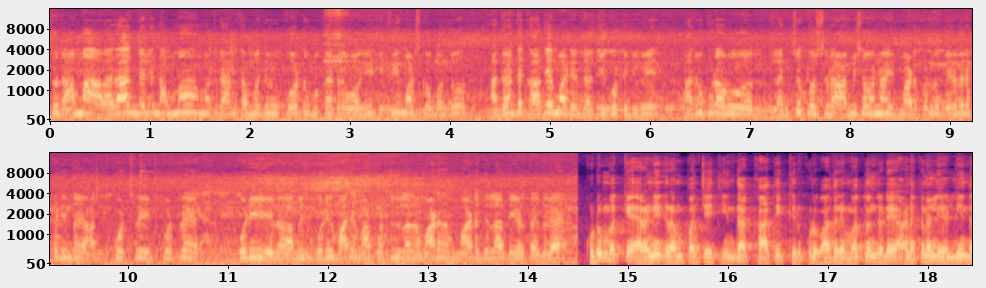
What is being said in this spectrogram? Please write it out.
ಸೊ ನಮ್ಮ ಅದಾದಮೇಲೆ ನಮ್ಮ ಮತ್ತು ನಾನು ತಮ್ಮದಿರು ಕೋರ್ಟ್ ಮುಖಾಂತರ ಹೋಗಿ ಡಿಗ್ರಿ ಮಾಡಿಸ್ಕೊಂಡ್ಬಂದು ಅದರಂತೆ ಖಾತೆ ಮಾಡಿ ಅಂತ ಅರ್ಜಿ ಕೊಟ್ಟಿದ್ದೀವಿ. ಅದು ಕೂಡ ಅವರು ಲಂಚಕ್ಕೋಸ್ಕರ ಆಮಿಷವನ್ನು ಇದು ಮಾಡಿಕೊಂಡು ಬೇರೆ ಬೇರೆ ಕಡೆಯಿಂದ ಅಷ್ಟು ಕೊಟ್ಟರೆ ಇಷ್ಟು ಕೊಟ್ಟರೆ ಕೊಡಿ ಆಮಿಷ ಕೊಡಿ, ಮಾತೆ ಮಾಡಿಕೊಡ್ತೀವಿ ಇಲ್ಲ ನಾವು ಮಾಡ, ಮಾಡೋದಿಲ್ಲ ಅಂತ ಹೇಳ್ತಾ ಇದ್ದಾರೆ. ಕುಟುಂಬಕ್ಕೆ ಅರಣ್ಯ ಗ್ರಾಮ ಪಂಚಾಯಿತಿಯಿಂದ ಖಾತೆ ಕಿರುಕುಳವಾದರೆ ಮತ್ತೊಂದೆಡೆ ಅಣಕನಹಳ್ಳಿ ಹಳ್ಳಿಯಿಂದ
